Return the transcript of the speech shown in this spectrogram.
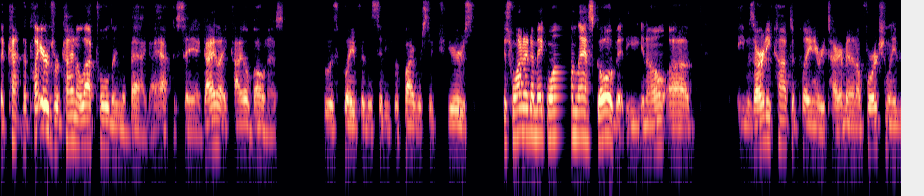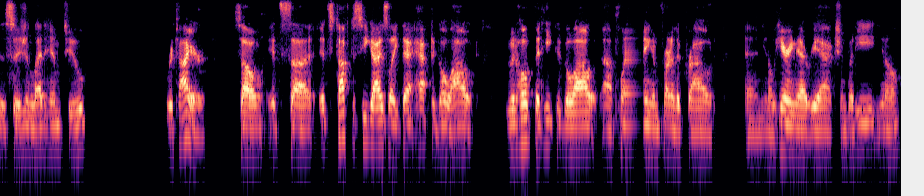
the the players were kind of left holding the bag. I have to say, a guy like Kyle Bonis, who has played for the city for five or six years, just wanted to make one last go of it. He, you know, uh, he was already contemplating retirement, and unfortunately, the decision led him to retire. So it's uh, it's tough to see guys like that have to go out. You would hope that he could go out uh, playing in front of the crowd and you know hearing that reaction. But he, you know,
